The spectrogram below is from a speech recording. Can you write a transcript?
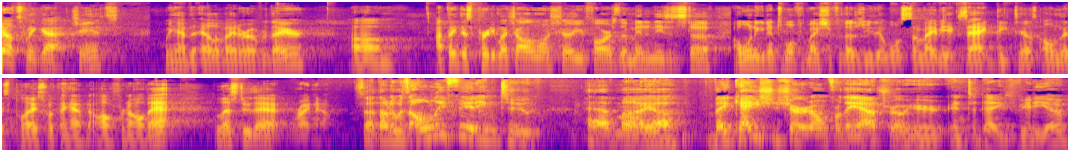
else we got, Chance? We have the elevator over there. Um, I think that's pretty much all I want to show you as far as the amenities and stuff. I want to get into more information for those of you that want some maybe exact details on this place, what they have to offer and all that. Let's do that right now. So I thought it was only fitting to have my uh, vacation shirt on for the outro here in today's video.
